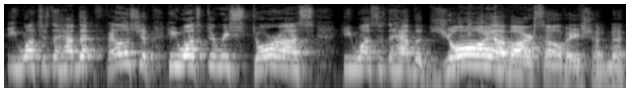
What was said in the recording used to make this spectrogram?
He wants us to have that fellowship. He wants to restore us. He wants us to have the joy of our salvation,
